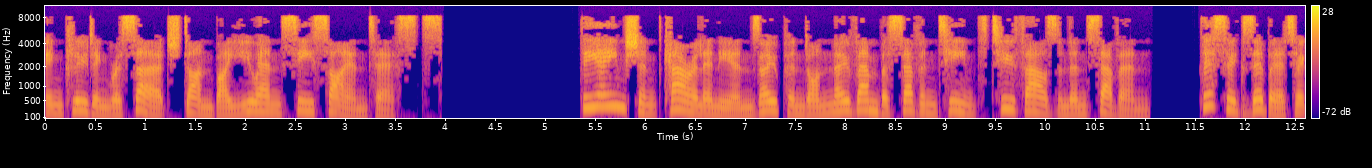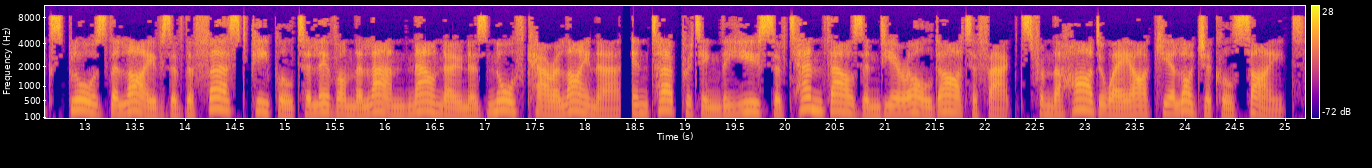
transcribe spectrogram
including research done by UNC scientists. The Ancient Carolinians opened on November 17, 2007. This exhibit explores the lives of the first people to live on the land now known as North Carolina, interpreting the use of 10,000-year-old artifacts from the Hardaway archaeological site.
